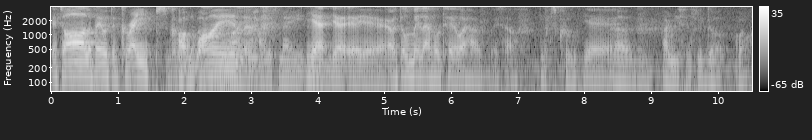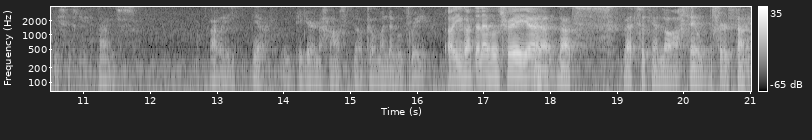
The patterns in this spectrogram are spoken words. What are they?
it's all about the grapes and all the wine, wine, and how it's made yeah, yeah, yeah, yeah, yeah. I've done my level two. I have myself. that's cool Yeah, um, I recently got well recently uh, it's about a, yeah a year and a half I got my level three oh, you got the level three, yeah. that's that took me a lot I failed the first time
